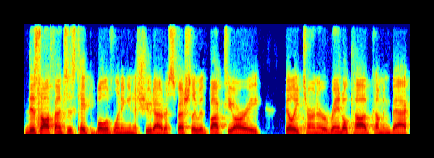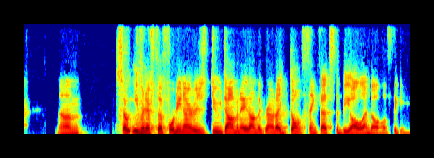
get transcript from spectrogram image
This offense is capable of winning in a shootout, especially with Bakhtiari, Billy Turner, Randall Cobb coming back. Um, so even if the 49ers do dominate on the ground, I don't think that's the be all end all of the game.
